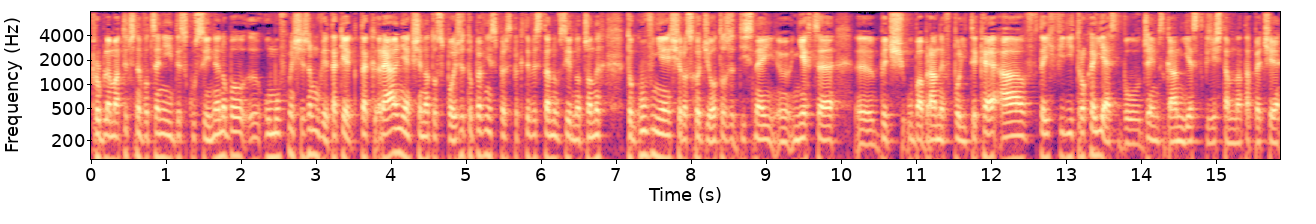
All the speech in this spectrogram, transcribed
problematyczne w ocenie i dyskusyjne, no bo umówmy się, że mówię, tak, jak, tak realnie jak się na to spojrzy, to pewnie z perspektywy Stanów Zjednoczonych to głównie się rozchodzi o to, że Disney nie chce być ubabrany w politykę, a w tej chwili trochę jest, bo James Gunn jest gdzieś tam na tapecie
